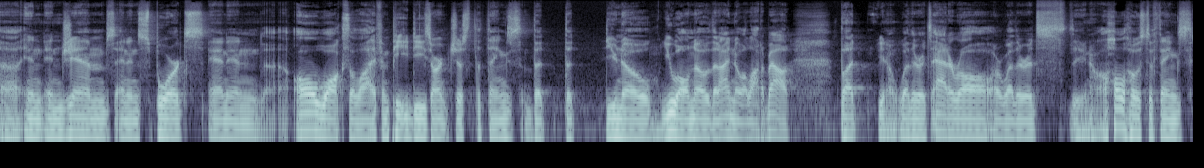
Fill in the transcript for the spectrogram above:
uh, in, in gyms and in sports and in uh, all walks of life. And PEDs aren't just the things that, that you know, you all know that I know a lot about, but you know, whether it's Adderall or whether it's, you know, a whole host of things.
